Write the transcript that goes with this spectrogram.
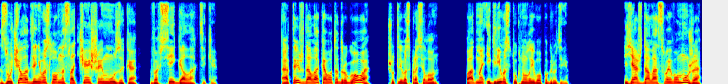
звучало для него словно сладчайшая музыка во всей галактике. «А ты ждала кого-то другого?» — шутливо спросил он. Падма игриво стукнула его по груди. «Я ждала своего мужа,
